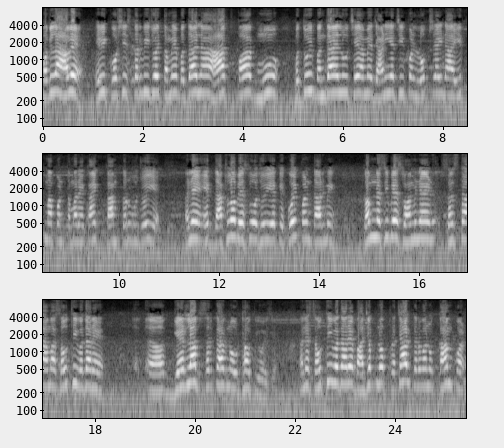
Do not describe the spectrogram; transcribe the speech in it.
પગલાં આવે એવી કોશિશ કરવી જોઈએ. તમે બધાના હાથ, પગ, મું બધુંય બંધાયેલું છે, અમે જાણીએ છીએ, પણ લોકશાહીના હિતમાં પણ તમારે કાંઈક કામ કરવું જોઈએ. અને એક દાખલો બેસવો જોઈએ કે કોઈ પણ ધાર્મિક કમનસીબે સ્વામિનારાયણ સંસ્થા આમાં સૌથી વધારે ગેરલાભ સરકારનો ઉઠાવતી હોય છે. અને સૌથી વધારે ભાજપનો પ્રચાર કરવાનું કામ પણ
